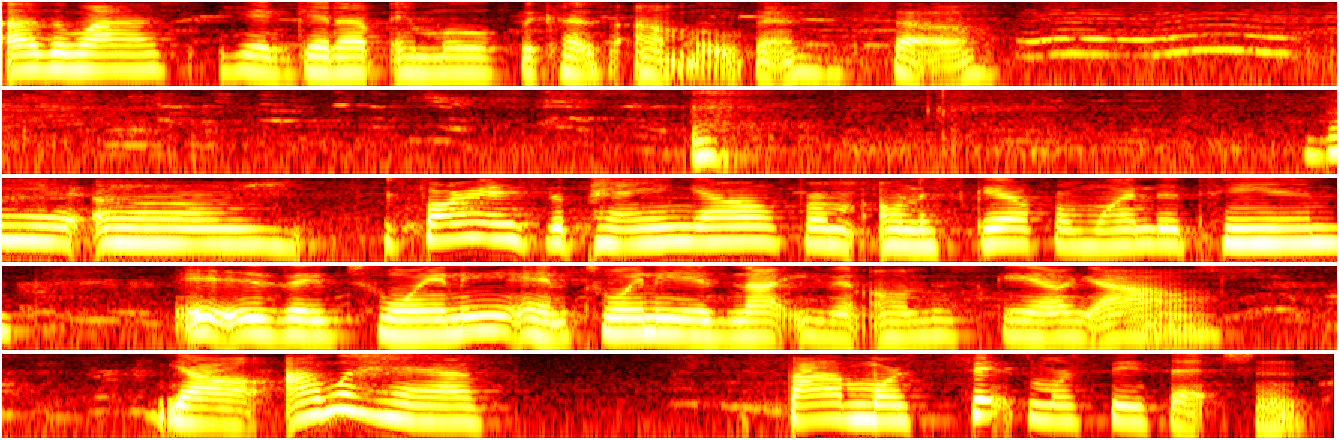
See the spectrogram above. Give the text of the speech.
Otherwise, he'll get up and move because I'm moving. So, but um, as far as the pain, y'all, from on a scale from one to ten, it is a twenty, and twenty is not even on the scale, y'all. Y'all, I would have five more, six more C sections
